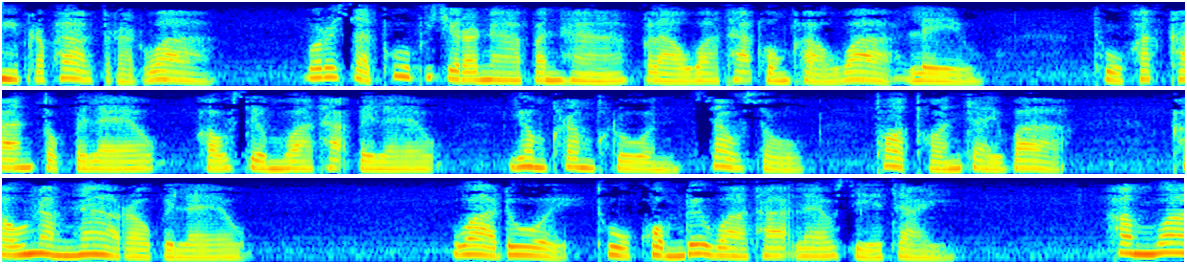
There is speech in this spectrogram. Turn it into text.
มีพระภาคตรัสว่า บริษัทผู้พิจารณาปัญหากล่าววาทะของเขาว่าเลว ถูกคัดค้านตกไปแล้ว เขาเสื่อมวาทะไปแล้ว ย่อมคร่ำครวญเศร้าโศก ทอดถอนใจว่า เขานำหน้าเราไปแล้ว ว่าด้วยถูกข่มด้วยวาทะแล้วเสียใจคำว่า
